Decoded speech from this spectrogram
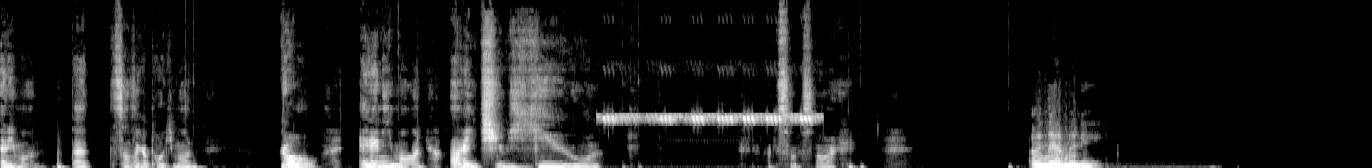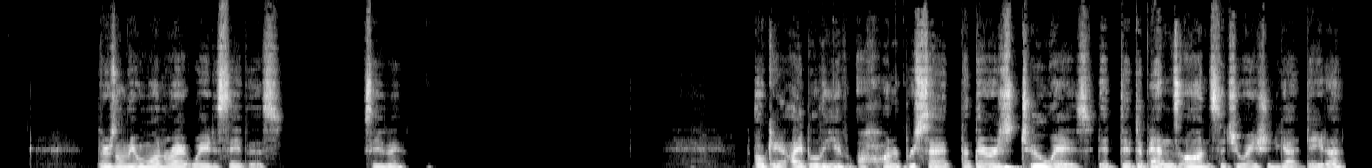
Enimon. That sounds like a Pokemon. Go, Enimon, I choose you. I'm so sorry. Anemone. There's only one right way to say this. Excuse me? Okay, I believe 100% that there is two ways. It, it depends on situation. You got data,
